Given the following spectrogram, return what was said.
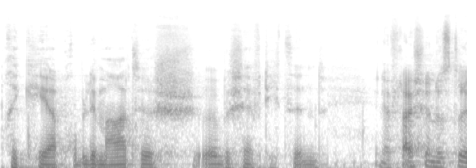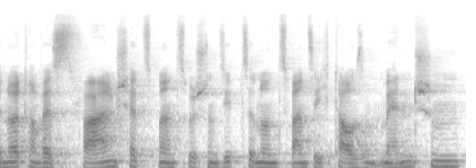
prekär problematisch äh, beschäftigt sind? In der Fleischindustrie in Nordrhein-Westfalen schätzt man zwischen 17.000 und 20.000 Menschen.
